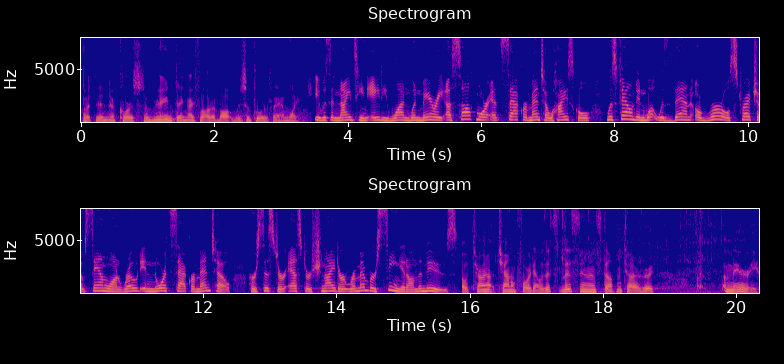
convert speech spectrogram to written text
but then, of course, the main thing I thought about was the poor family. It was in 1981 when Mary, a sophomore at Sacramento High School, was found in what was then a rural stretch of San Juan Road in North Sacramento. Her sister, Esther Schneider, remembers seeing it on the news. I would turn out Channel 4, I was just listening and stuff until I heard uh, Mary.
